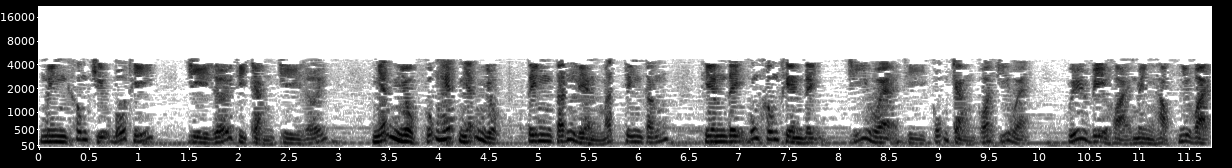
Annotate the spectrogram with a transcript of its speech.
mình không chịu bố thí, trì giới thì chẳng trì giới, nhẫn nhục cũng hết nhẫn nhục, tinh tấn liền mất tinh tấn, thiền định cũng không thiền định, trí huệ thì cũng chẳng có trí huệ. Quý vị hỏi mình học như vậy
